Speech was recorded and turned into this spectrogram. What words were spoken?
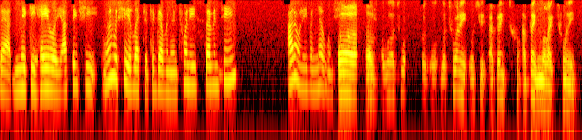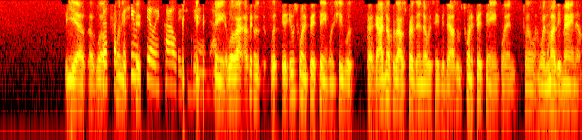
that Nikki Haley. I think she when was she elected to govern in 2017? I don't even know when she. Uh, uh, well, well, twenty. Well, she, I think, I think more like twenty. Yeah, uh, well, That's right, 20, but she was still in college then. I 2015. Well, I, I think it was, it was 2015 when she was. I know because I was president of OCP Dallas. It was 2015 when when when Mother Emanuel.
